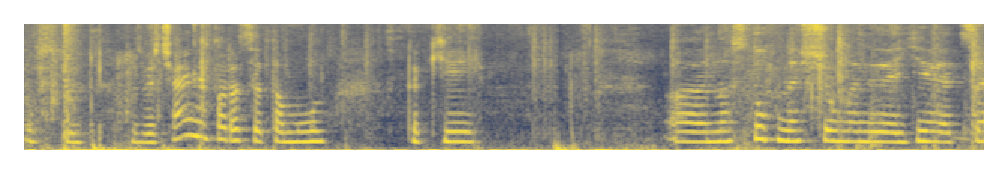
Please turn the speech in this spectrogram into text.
ось тут. Звичайний парацетамол такий. Е, Наступне, що в мене є, це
